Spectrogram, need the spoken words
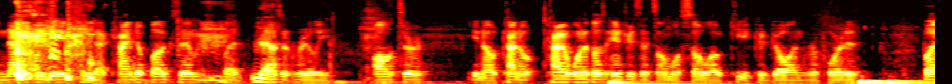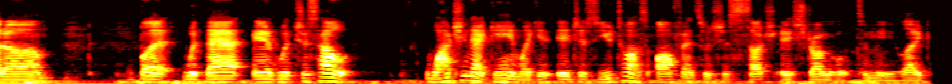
nagging injury that kind of bugs him, but Yeah. doesn't really alter. You know, kind of kind of one of those injuries that's almost so low key it could go unreported. But um, but with that and with just how watching that game, like it, it just Utah's offense was just such a struggle to me. Like,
